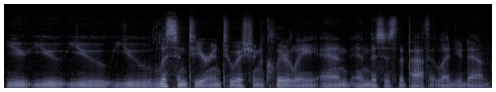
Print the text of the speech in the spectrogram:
you you you you listened to your intuition clearly, and and this is the path that led you down.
